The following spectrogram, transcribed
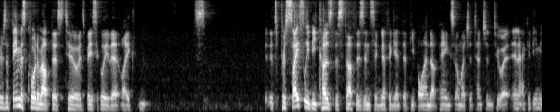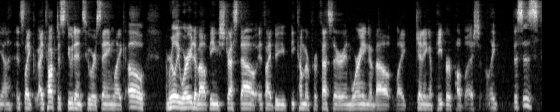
there's a famous quote about this too. It's basically that like it's, it's precisely because the stuff is insignificant that people end up paying so much attention to it in academia. It's like I talk to students who are saying like, "Oh, I'm really worried about being stressed out if I be, become a professor and worrying about like getting a paper published." Like this is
